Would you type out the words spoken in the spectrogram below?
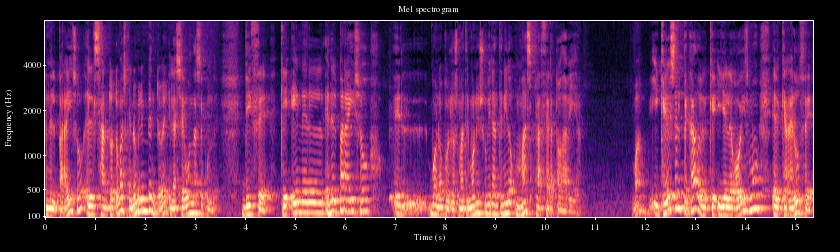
en, el paraíso, el Santo Tomás, que no me lo invento, en la segunda secunda, dice que en el, en el paraíso, el, bueno, pues los matrimonios hubieran tenido más placer todavía. y que es el pecado el que, y el egoísmo el que reduce.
